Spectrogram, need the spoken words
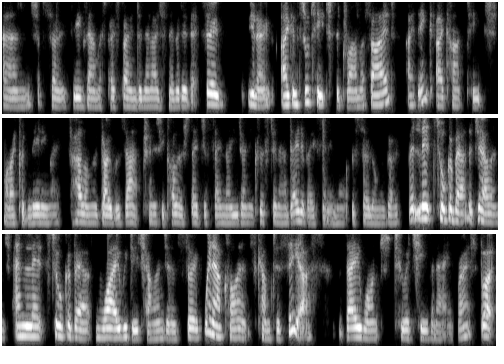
and so the exam was postponed, and then I just never did it. So you know, I can still teach the drama side. I think I can't teach. Well, I couldn't anyway. How long ago was that? Trinity College. They'd just say, no, you don't exist in our database anymore. It was so long ago. But let's talk about the challenge and let's talk about why we do challenges. So when our clients come to see us, they want to achieve an aim, right? But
